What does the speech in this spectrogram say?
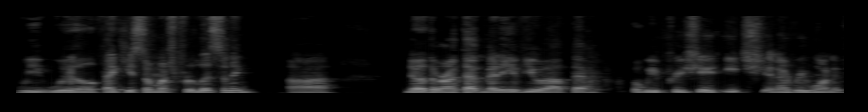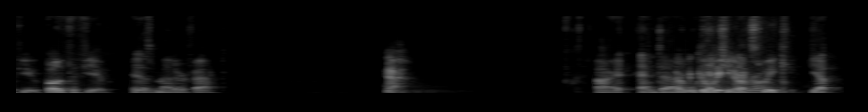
we will thank you so much for listening. Uh, no, there aren't that many of you out there, but we appreciate each and every one of you, both of you, as a matter of fact. Yeah. All right, and uh, we'll catch week, you next everyone. week. Yep.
